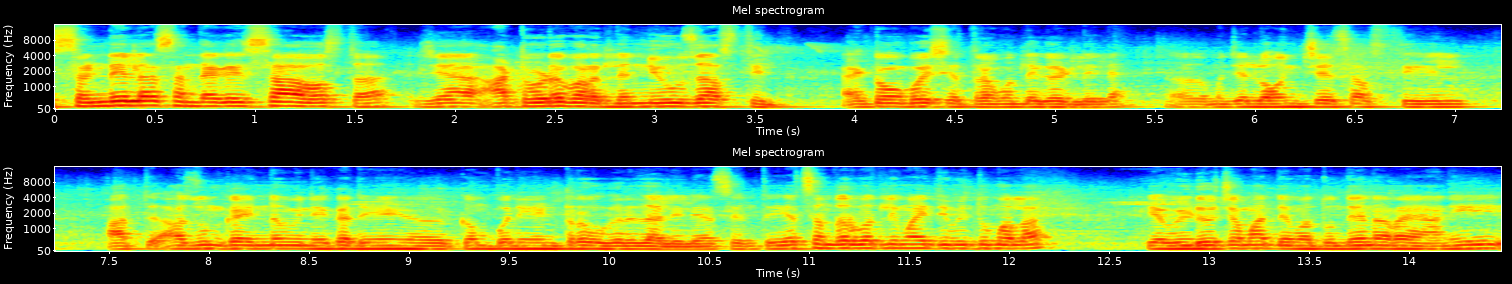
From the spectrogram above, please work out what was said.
संडेला संध्याकाळी सहा वाजता ज्या आठवड्याभरातल्या न्यूज असतील ॲटोमोबाईल क्षेत्रामधले घडलेल्या म्हणजे लॉन्चेस असतील आता अजून काही नवीन एखादी कंपनी एंटर वगैरे झालेली असेल तर या संदर्भातली माहिती मी तुम्हाला या व्हिडिओच्या माध्यमातून देणार आहे. आणि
